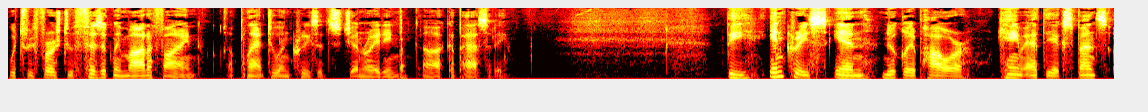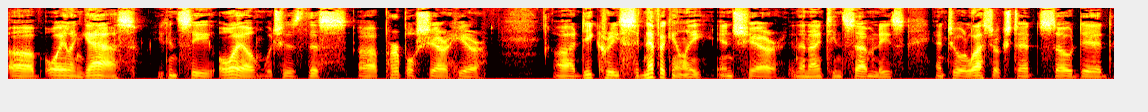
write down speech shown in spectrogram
which refers to physically modifying a plant to increase its generating uh, capacity. The increase in nuclear power came at the expense of oil and gas. You can see oil, which is this uh, purple share here, uh, decreased significantly in share in the 1970s, and to a lesser extent, so did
